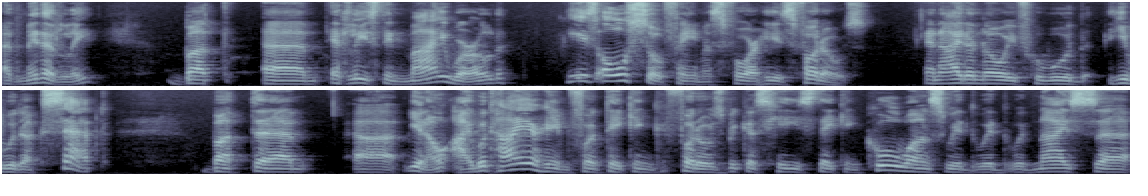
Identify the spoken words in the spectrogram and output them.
admittedly, but um, at least in my world, he is also famous for his photos. And I don't know if he would he would accept, but um, uh, you know, I would hire him for taking photos because he's taking cool ones with with with nice uh,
